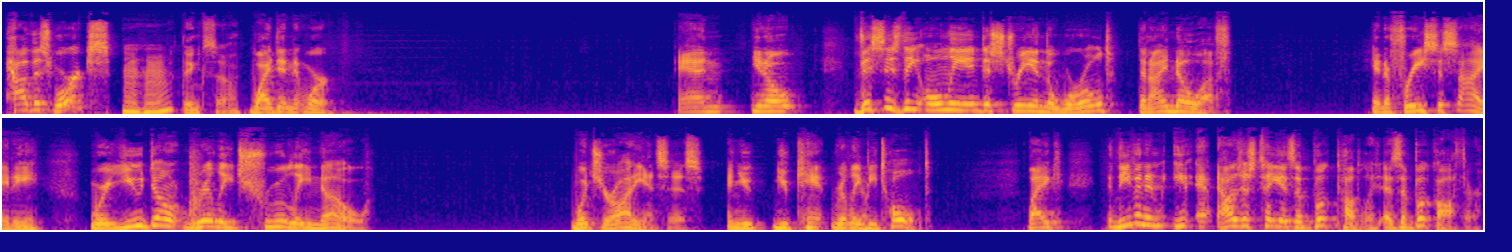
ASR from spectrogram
how this works? Mm-hmm. i think so. Why didn't it work? And, you know, this is the only industry in the world that I know of in a free society where you don't really truly know what your audience is and you you can't really be told. Like even in I'll just tell you as a book publisher, as a book author,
